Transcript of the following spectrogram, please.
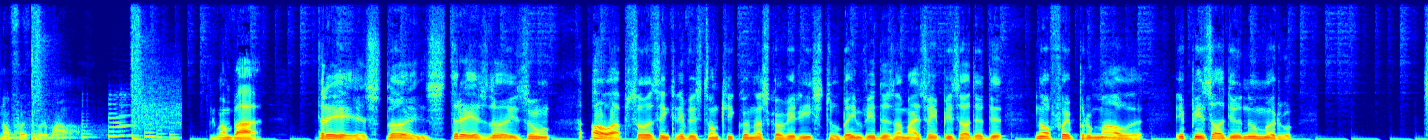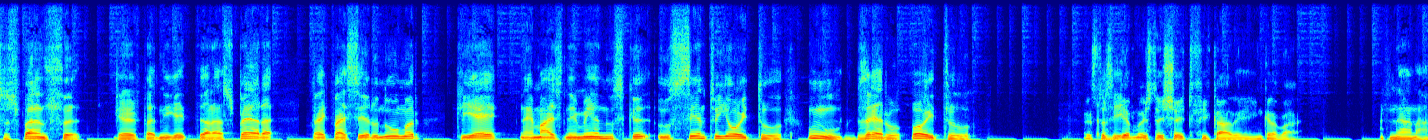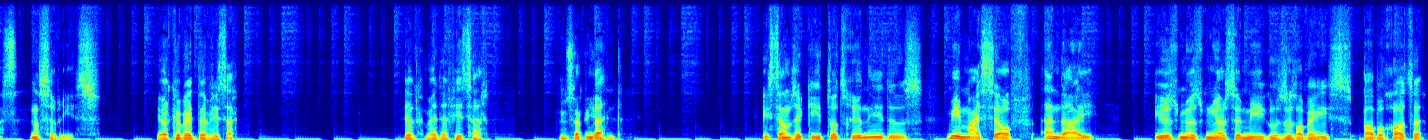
Não foi por mal. Vamos lá. 3, 2, 3, 2, 1. Olá, pessoas incríveis que estão aqui connosco a ouvir isto. Bem-vindos a mais um episódio de Não Foi Por Mal. Episódio número. Suspense. Que é para ninguém estar à espera. Como é que vai ser o número? Que é nem mais nem menos que o 108. 108. Eu sabia, mas deixei de ficar em gravar. Não, não, não sabias. Eu acabei de avisar. Eu acabei de avisar. Não sabia. Bem, estamos aqui todos reunidos, me, myself and I, e os meus melhores amigos, os jovens Pablo Rosa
